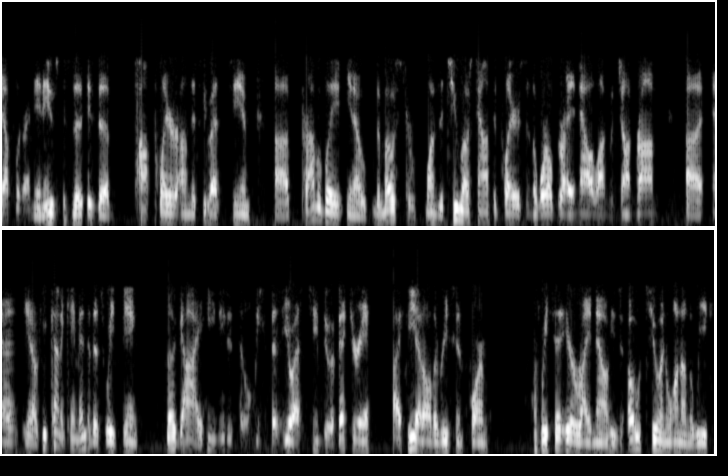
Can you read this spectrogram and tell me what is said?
Scheffler. I mean, he's the, he's the top player on this U.S. team. Uh, probably, you know, the most or one of the two most talented players in the world right now, along with Jon Rahm. Uh, and, you know, he kind of came into this week being the guy. He needed to lead this U.S. team to a victory. Uh, he had all the recent form. As we sit here right now, he's 0-2 and 1 on the week,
